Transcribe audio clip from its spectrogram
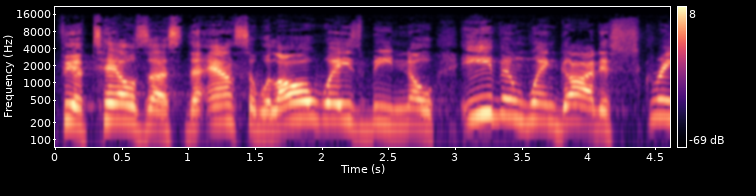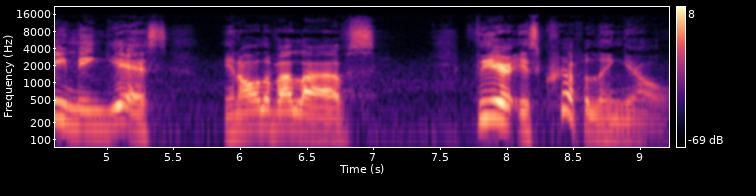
Fear tells us the answer will always be no, even when God is screaming yes in all of our lives. Fear is crippling, y'all,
